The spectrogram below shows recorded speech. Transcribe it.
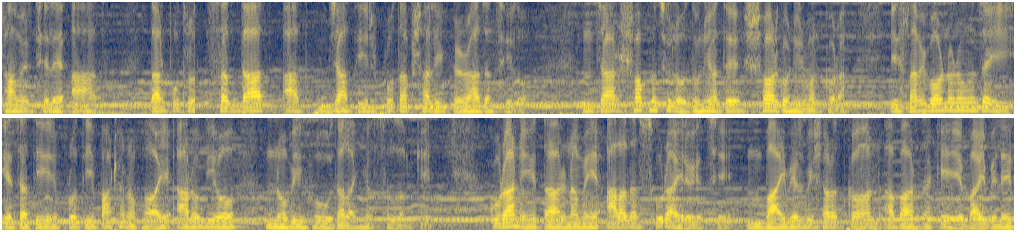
শামের ছেলে আদ। তার পুত্র সাদ্দাত আদ জাতির প্রতাপশালী রাজা ছিল, যার স্বপ্ন ছিল দুনিয়াতে স্বর্গ নির্মাণ করা। ইসলামী বর্ণনা অনুযায়ী এ জাতির প্রতি পাঠানো হয় আরবীয় নবী হুদ আলাহিসাল্লামকে কোরআনে তার নামে আলাদা সুরাই রয়েছে। বাইবেল বিশারদগণ আবার তাকে বাইবেলের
